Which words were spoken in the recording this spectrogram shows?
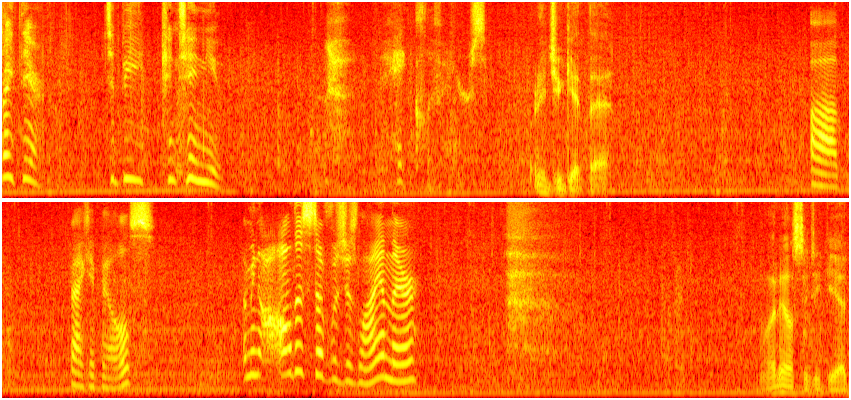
Right there. To be continued. I hate cliffhangers. Where did you get that? Uh, back at Bill's. I mean, all this stuff was just lying there. What else did you get?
